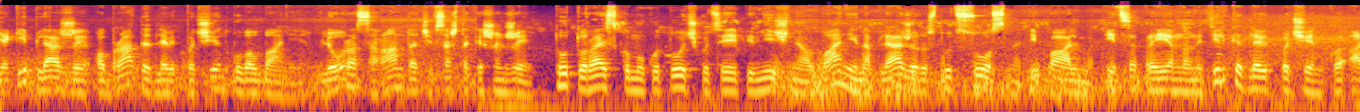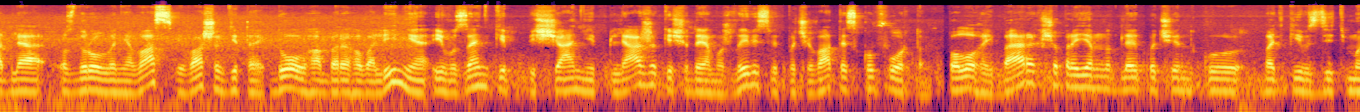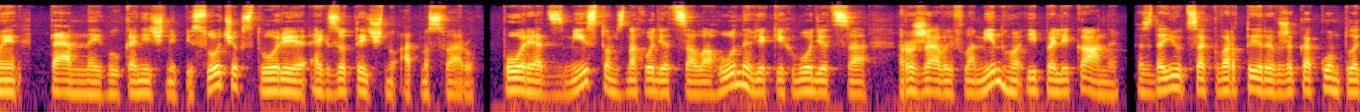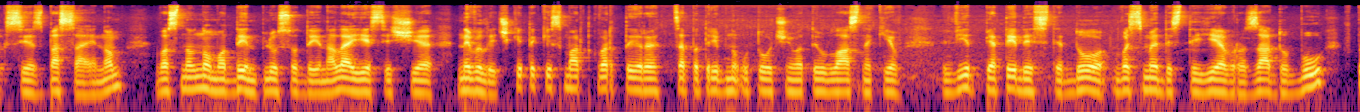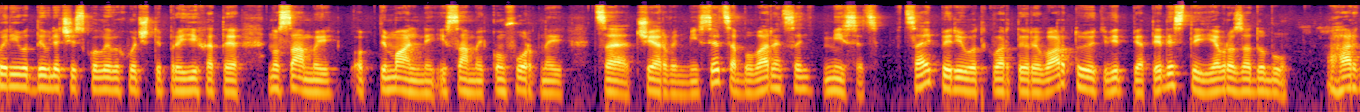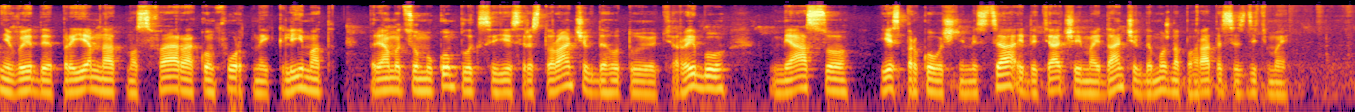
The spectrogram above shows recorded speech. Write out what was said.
Які пляжі обрати для відпочинку в Албанії? Льора, Саранда чи все ж таки Шенжин? Тут у райському куточку цієї північної Албанії на пляжі ростуть сосни і пальми. І це приємно не тільки для відпочинку, а для оздоровлення вас і ваших дітей. Довга берегова лінія і вузенькі піщані пляжики, що дає можливість відпочивати з комфортом. Пологий берег, що приємно для відпочинку батьків з дітьми. Темний вулканічний пісочок створює екзотичну атмосферу. Поряд з містом знаходяться лагуни, в яких водяться рожевий фламінго і пелікани. Здаються квартири в ЖК комплексі з басейном, в основному один плюс один, але є ще невеличкі такі смарт-квартири. Це потрібно уточнювати у власників від 50 до 80 євро за добу період, дивлячись, коли ви хочете приїхати. Ну, самий оптимальний і самий комфортний це червень місяць або вересень місяць. В цей період квартири вартують від 50 євро за добу. Гарні види, приємна атмосфера, комфортний клімат. Прямо в цьому комплексі є ресторанчик, де готують рибу, м'ясо, є парковочні місця і дитячий майданчик, де можна погратися з дітьми.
